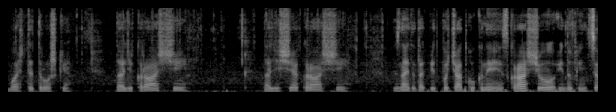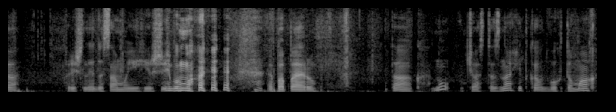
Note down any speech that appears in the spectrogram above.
Бачите трошки. Далі кращий, далі ще кращий. Знаєте, так від початку книги з кращого і до кінця прийшли до самої гіршої бумаги паперу. Так, ну, часта знахідка в двох томах.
